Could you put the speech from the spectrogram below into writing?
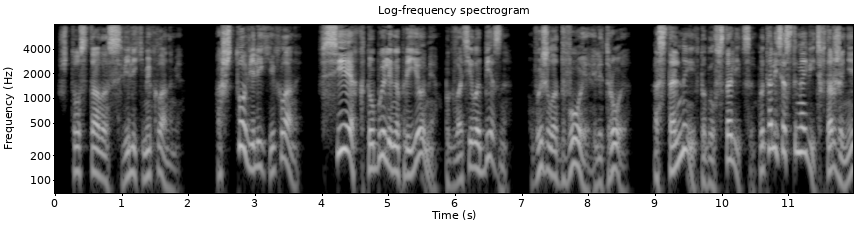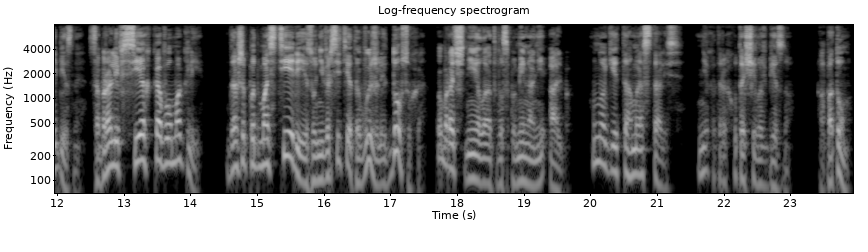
Что стало с великими кланами? А что великие кланы? Всех, кто были на приеме, поглотила бездна. Выжило двое или трое. Остальные, кто был в столице, пытались остановить вторжение бездны. Собрали всех, кого могли. Даже подмастерье из университета выжили досуха, помрачнело от воспоминаний Альб. Многие там и остались, некоторых утащило в бездну. А потом?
